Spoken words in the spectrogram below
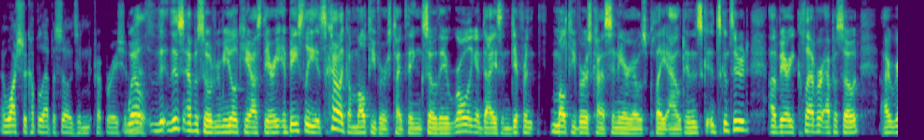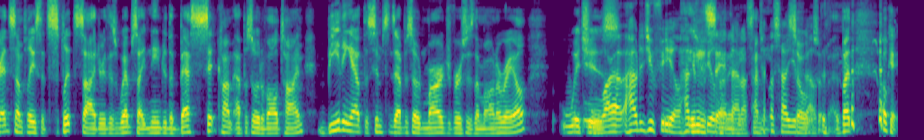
and watched a couple episodes in preparation. Well, th- this episode, Remedial Chaos Theory, it basically it's kind of like a multiverse type thing. So they're rolling a dice, and different multiverse kind of scenarios play out, and it's it's considered a very clever episode. I read someplace that Splitsider, this website, named it the best sitcom episode of all time, beating out the Simpsons episode Marge versus the Monorail which is how did you feel? How did insanity. you feel about that? Austin? I mean, Tell us how you so, felt. So. But okay,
